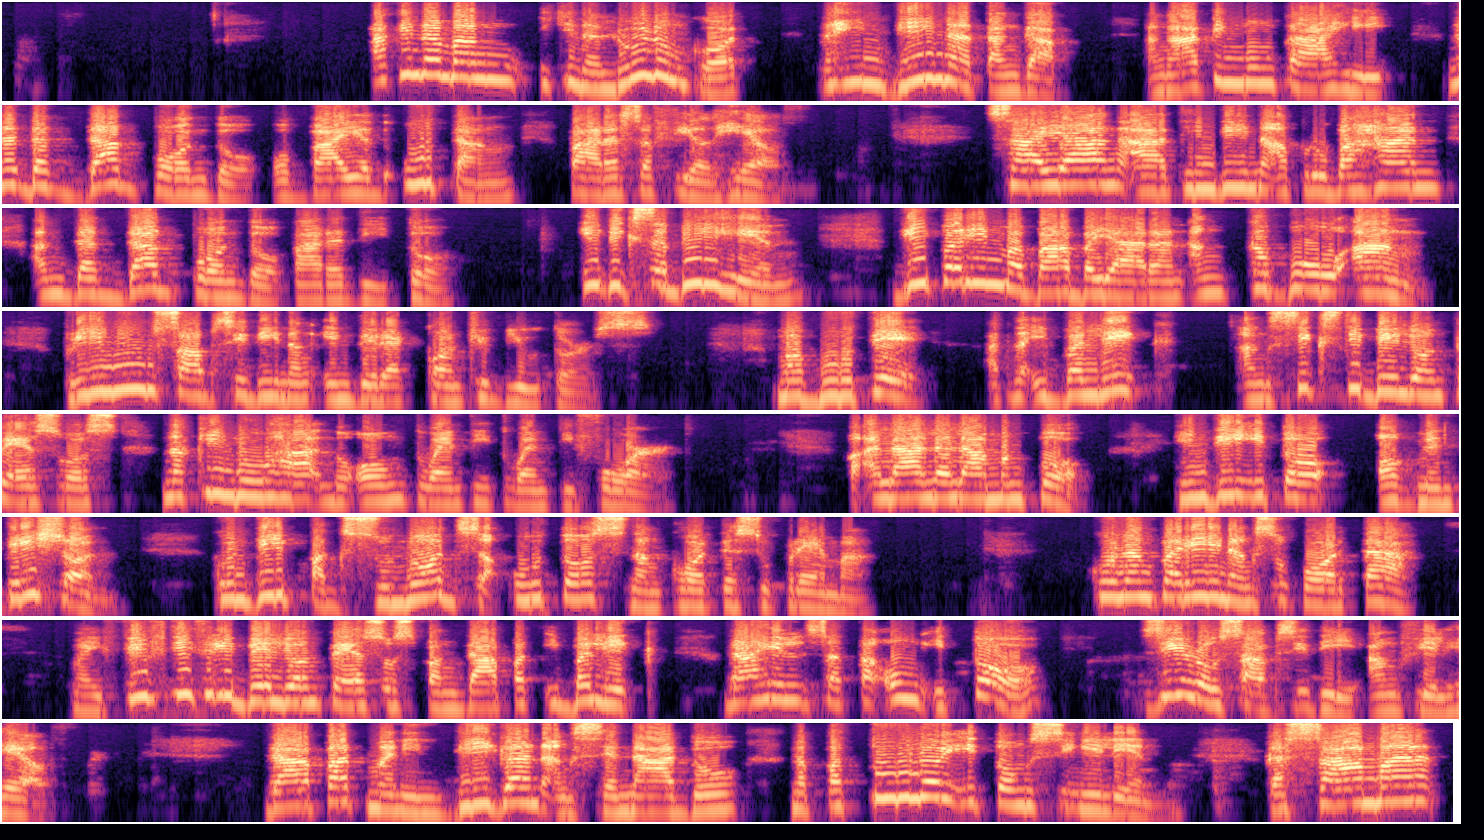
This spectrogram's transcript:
Akin namang ikinalulungkot na hindi natanggap ang ating mungkahi na dagdag pondo o bayad utang para sa PhilHealth. Sayang at hindi naaprubahan ang dagdag pondo para dito. Ibig sabihin, di pa rin mababayaran ang kabuoang premium subsidy ng indirect contributors. Mabuti at naibalik ang 60 billion pesos na kinuha noong 2024. Paalala lamang po, hindi ito augmentation, kundi pagsunod sa utos ng Korte Suprema. Kulang pa rin ang suporta. May 53 billion pesos pang dapat ibalik dahil sa taong ito, zero subsidy ang PhilHealth. Dapat manindigan ang Senado na patuloy itong singilin kasama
